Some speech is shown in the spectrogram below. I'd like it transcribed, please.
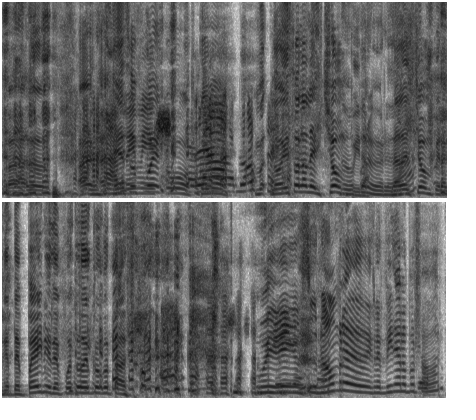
Claro. Ah, ah, Eso fue como, como no hizo la del chompira, No, la del chompira que te peine y después te da el cocotazo. Muy bien. ¿Su nombre? Repítalo, por favor.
